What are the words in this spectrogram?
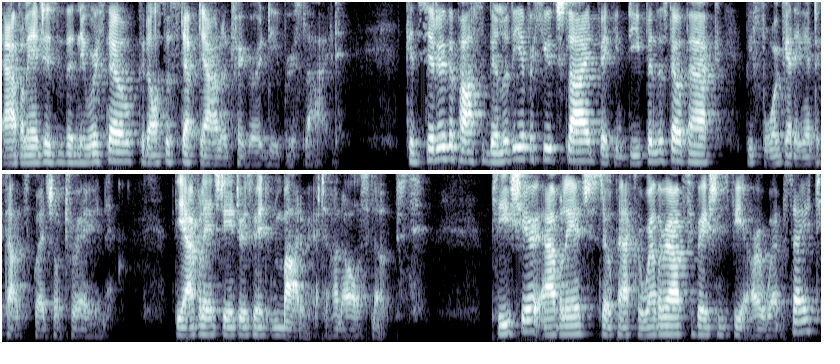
Avalanches of the newer snow could also step down and trigger a deeper slide. Consider the possibility of a huge slide breaking deep in the snowpack before getting into consequential terrain. The avalanche danger is rated moderate on all slopes. Please share avalanche, snowpack, or weather observations via our website.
